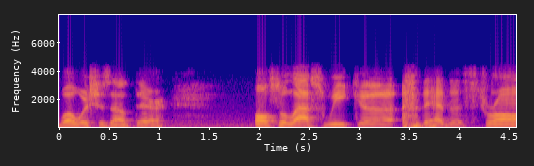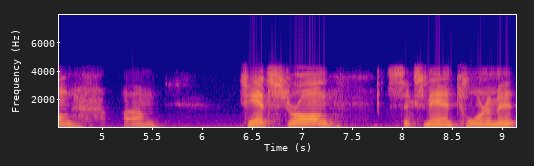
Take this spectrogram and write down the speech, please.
well wishes out there. Also, last week uh, they had the strong um, Chance Strong six man tournament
